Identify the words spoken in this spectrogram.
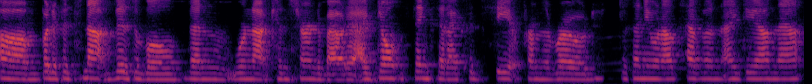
Um, but if it's not visible, then we're not concerned about it. I don't think that I could see it from the road. Does anyone else have an idea on that?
